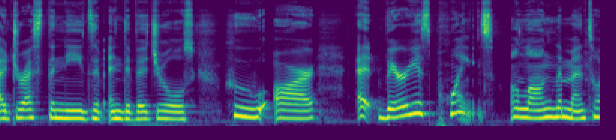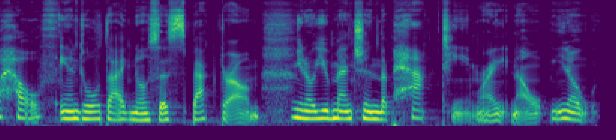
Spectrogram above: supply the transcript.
address the needs of individuals who are at various points along the mental health and dual diagnosis spectrum. You know, you mentioned the PACT team, right? Now, you know,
